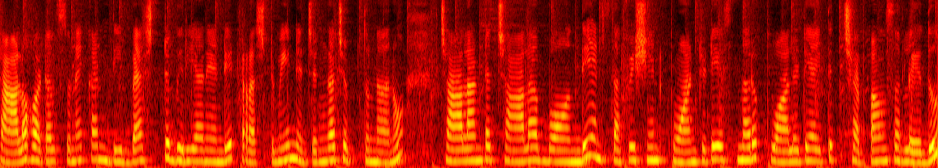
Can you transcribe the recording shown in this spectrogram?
చాలా హోటల్స్ ఉన్నాయి. కానీ ది బెస్ట్ బిర్యానీ అండి ట్రస్ట్ మీ నిజంగా చెప్తున్నాను. చాలా అంటే చాలా బాగుంది అండ్ సఫిషియంట్ క్వాంటిటీ ఇస్తున్నారు. క్వాలిటీ అయితే చెప్పవసరం లేదు.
